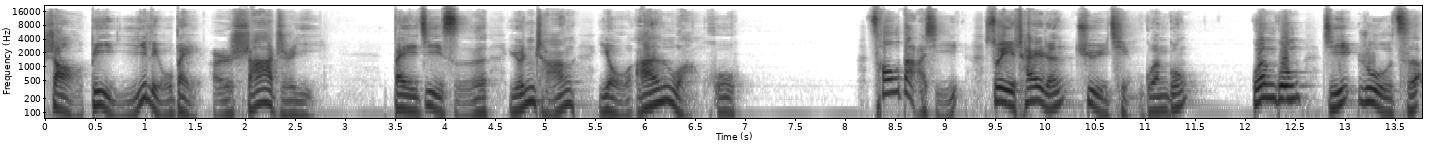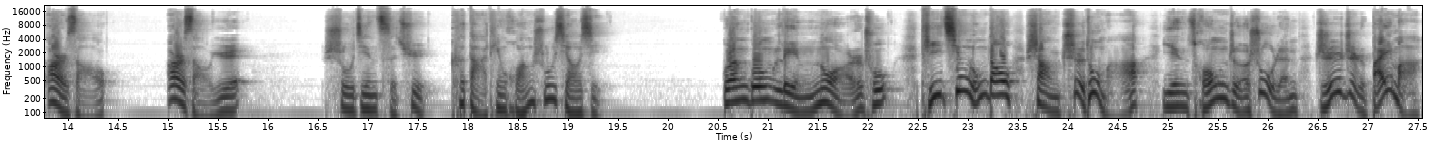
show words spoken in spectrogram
绍必疑刘备而杀之矣。备既死，云长又安往乎？”操大喜，遂差人去请关公。关公即入辞二嫂。二嫂曰：叔今此去，可打听皇叔消息。关公领诺而出，提青龙刀上赤兔马，引从者数人，直至白马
